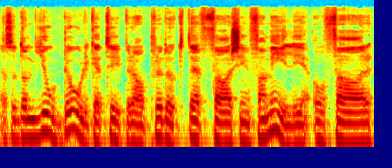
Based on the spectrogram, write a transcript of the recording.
alltså de gjorde olika typer av produkter för sin familj och för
